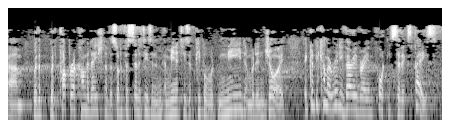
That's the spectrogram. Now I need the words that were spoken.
um, with, a, with proper accommodation of the sort of facilities and amenities that people would need and would enjoy. It could become a really very, very important civic space.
